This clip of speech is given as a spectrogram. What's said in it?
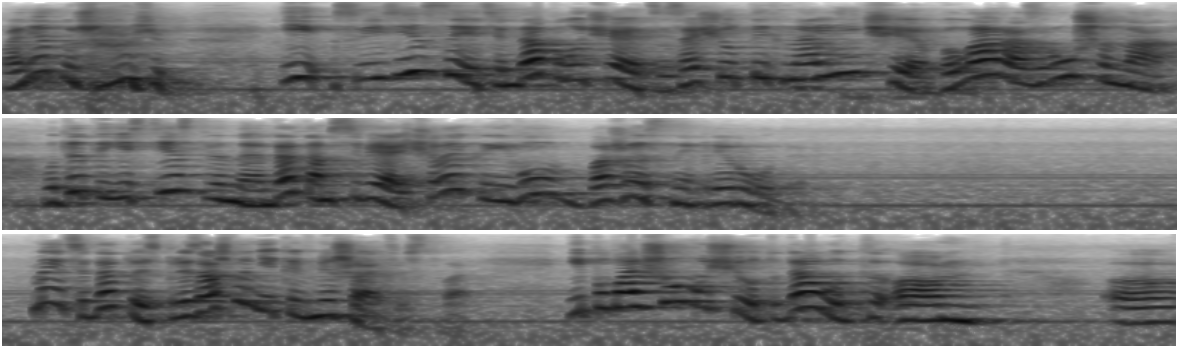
Понятно, что, и в связи с этим, да, получается, за счет их наличия была разрушена вот эта естественная, да, там связь человека и его божественной природы. Понимаете, да, то есть произошло некое вмешательство. И по большому счету, да, вот э,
